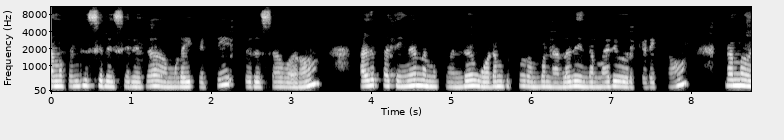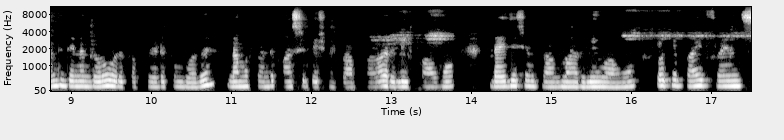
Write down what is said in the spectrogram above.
நமக்கு வந்து சிறு சிறிதாக முளை கட்டி பெருசாக வரும். அது பார்த்திங்கன்னா நமக்கு வந்து உடம்புக்கும் ரொம்ப நல்லது. இந்த மாதிரி ஒரு கிடைக்கும். நம்ம வந்து தினந்தோறும் ஒரு கப் எடுக்கும்போது நமக்கு வந்து கான்ஸ்டிபேஷன் ப்ராப்ளம்லாம் ரிலீஃப் ஆகும். டைஜஷன் ப்ராப்ளம் ரிலீவ் ஆகும். Okay bye friends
